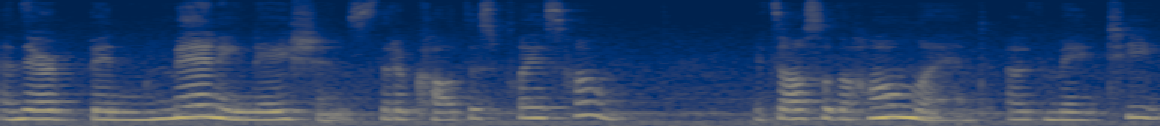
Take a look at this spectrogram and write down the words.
and there have been many nations that have called this place home. It's also the homeland of the Métis.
